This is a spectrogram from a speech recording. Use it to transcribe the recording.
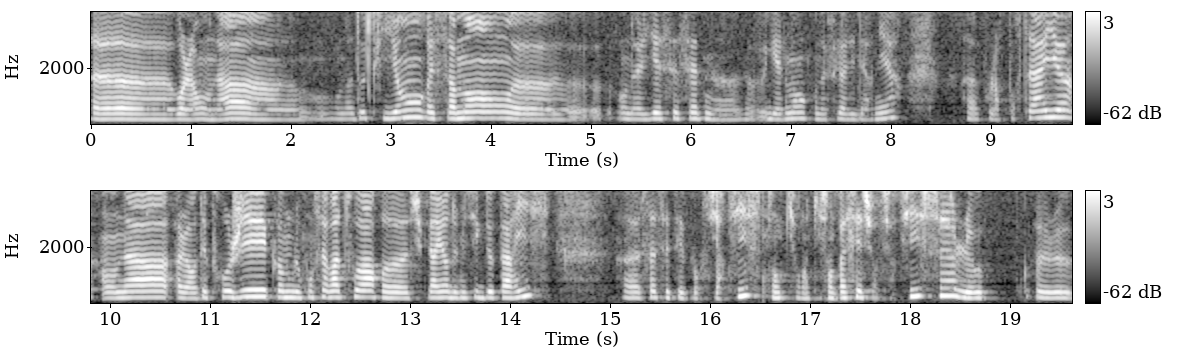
Euh, voilà, on a, d'autres clients. Récemment, euh, on a l'ISSN euh, également qu'on a fait l'année dernière pour leur portail. On a alors des projets comme le Conservatoire supérieur de musique de Paris. Ça, c'était pour Cirtis, donc qui, sont passés sur Cirtis. Le, le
